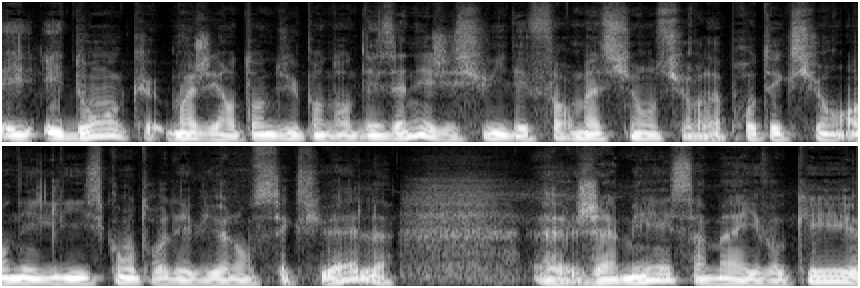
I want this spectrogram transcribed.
Et, et, donc, moi, j'ai entendu pendant des années, j'ai suivi des formations sur la protection en Église contre les violences sexuelles. jamais ça m'a évoqué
